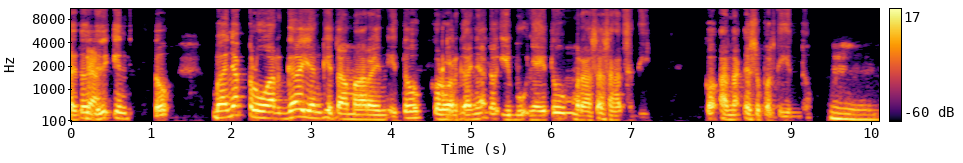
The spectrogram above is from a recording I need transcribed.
itu ya. jadi itu banyak keluarga yang kita marahin itu keluarganya atau ibunya itu merasa sangat sedih kok anaknya seperti itu. Hmm.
